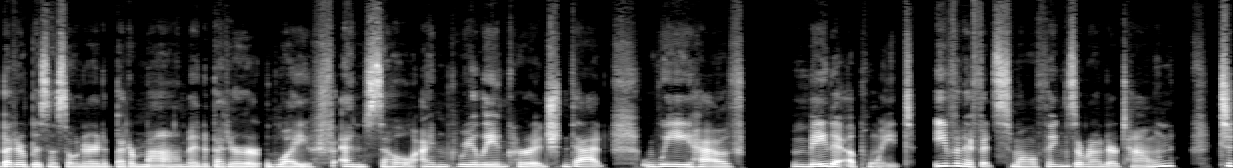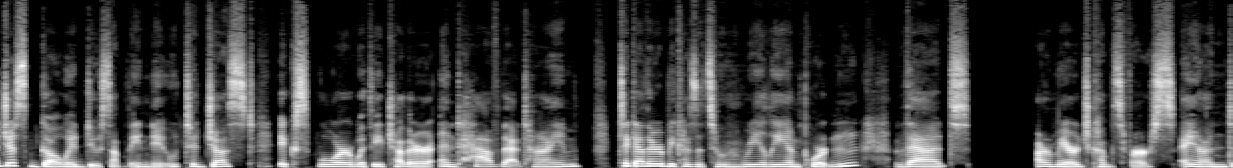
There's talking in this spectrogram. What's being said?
better business owner and a better mom and a better wife. And so i'm really encouraged that we have made it a point even if it's small things around our town, to just go and do something new, to just explore with each other and have that time together because it's really important that our marriage comes first. And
